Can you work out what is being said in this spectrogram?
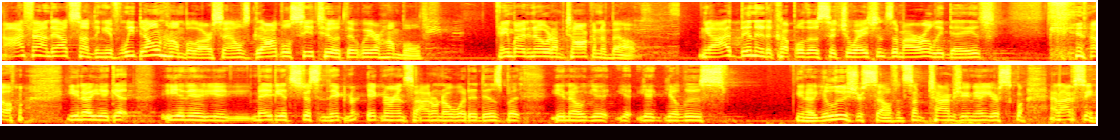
I found out something. If we don't humble ourselves, God will see to it that we are humbled. Anybody know what I'm talking about? Yeah, I've been in a couple of those situations in my early days. you know, you know, you get, you know, you, maybe it's just an ignorance. I don't know what it is, but you know, you you, you lose you know, you lose yourself, and sometimes you know you're. Squ- And I've seen,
